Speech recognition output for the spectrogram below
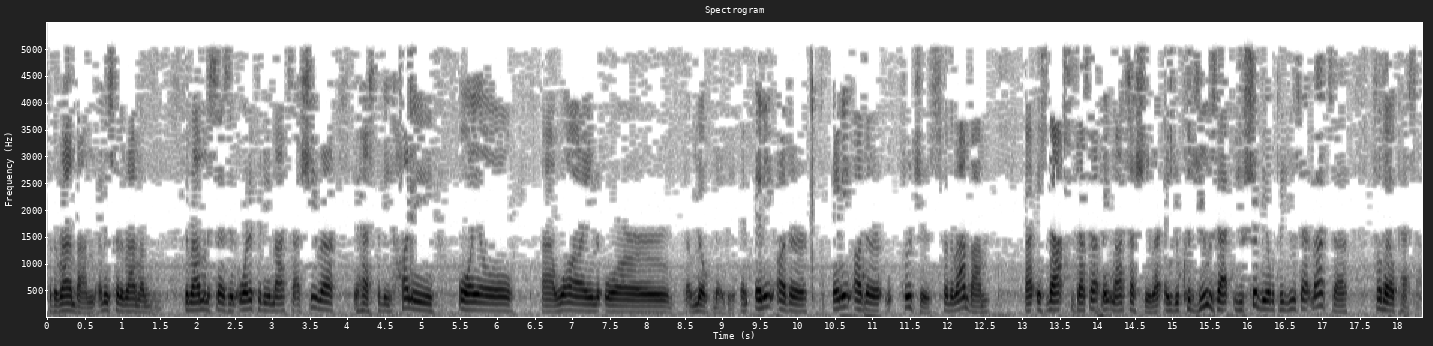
for the Rambam, at least for the Rambam, the Rambam says in order to be matzah ashira, it has to be honey, oil, uh, wine, or uh, milk, maybe. And any other any other fruit juice for the Rambam uh, is not does not make matzah ashira, and you could use that. You should be able to use that matzah for the Pesach.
